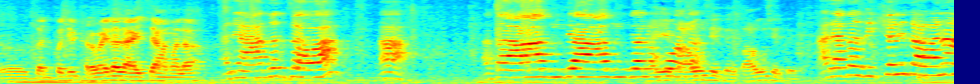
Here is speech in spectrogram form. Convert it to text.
अं, गणपती ठरवायला जायचं आहे आम्हाला. आणि आजच जावा. हा. आता आज उद्या आज उद्या नको आता पाऊस येतोय पाऊस येतोय. अरे आता रिक्षाने जावा ना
